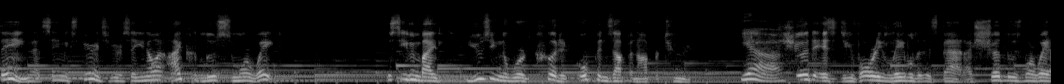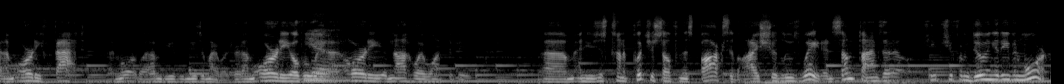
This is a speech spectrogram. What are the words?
thing, that same experience, if you were to say, you know what, I could lose some more weight. Just even by using the word could, it opens up an opportunity. Yeah. Should is you've already labeled it as bad. I should lose more weight. I'm already fat. I'm, well, I'm using these are my words, right? I'm already overweight. Yeah. I already am not who I want to be. Um, and you just kind of put yourself in this box of I should lose weight. And sometimes that keeps you from doing it even more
